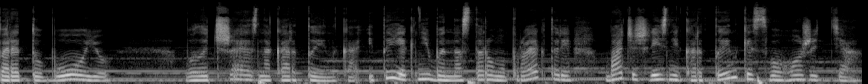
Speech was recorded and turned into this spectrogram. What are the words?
Перед тобою величезна картинка, і ти, як ніби на старому проекторі, бачиш різні картинки свого життя.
